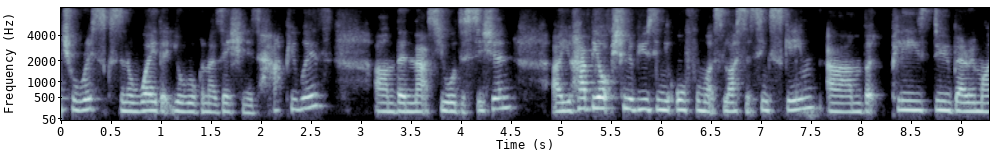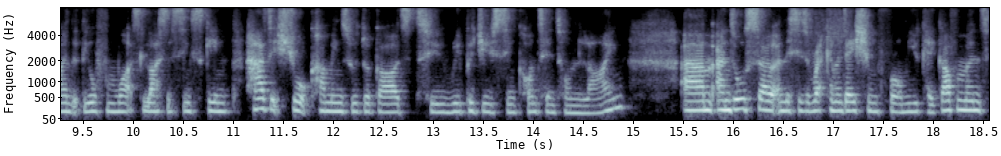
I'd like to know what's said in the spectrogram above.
potential risks in a way that your organization is happy with um, then that's your decision. Uh, you have the option of using the Orphan Works licensing scheme, um, but please do bear in mind that the Orphan Works licensing scheme has its shortcomings with regards to reproducing content online. Um, and also, and this is a recommendation from UK government,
